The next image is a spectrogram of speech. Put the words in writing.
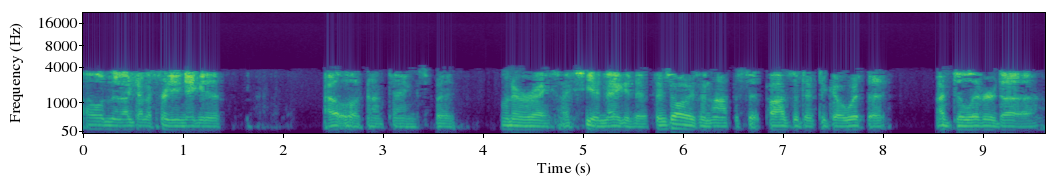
I'll admit I got a pretty negative outlook on things, but whenever I, I see a negative, there's always an opposite positive to go with it. I've delivered uh,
